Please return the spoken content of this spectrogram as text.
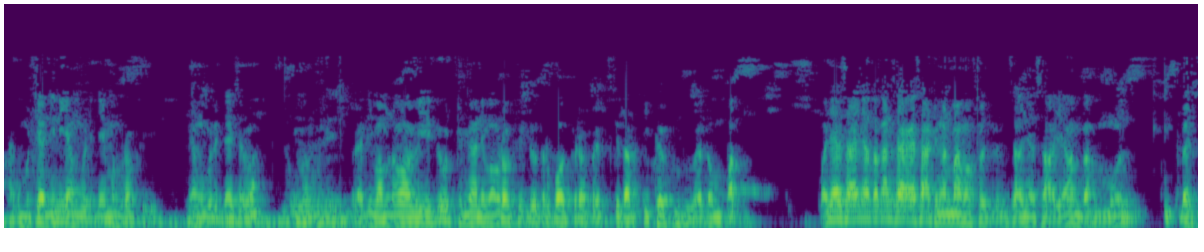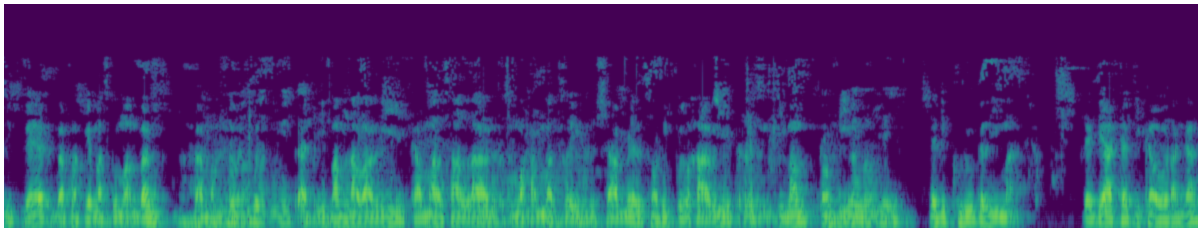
Nah, kemudian ini yang muridnya Imam Rafi. Yang muridnya siapa? Berarti Imam Nawawi itu dengan Imam Rafi itu terpaut berapa? Sekitar tiga guru atau empat. Pokoknya saya nyatakan saya saya dengan Mbah Mahfud. Misalnya saya, Mbah Mun, Mbah Zubair, Mbah Fakih Mas Kumambang, Mbah Mahfud. Berarti Imam Nawawi, Kamal Salah, terus Muhammad Khairul Syamil, Sohibul Hawi, terus Imam Rafi. Jadi guru kelima. Berarti ada tiga orang kan?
